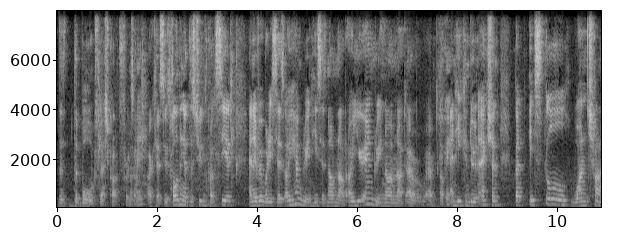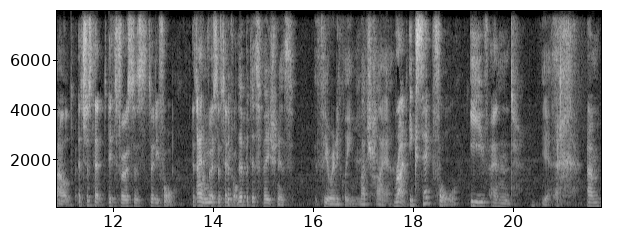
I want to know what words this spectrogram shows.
the, the board flashcard, for example. Okay. Okay. so he's holding it, the students can't see it, and everybody says, Are you hungry? And he says, No, I'm not. Are you angry? No, I'm not. Oh, um, Okay. And he can do an action, but it's still one child. It's just that it's versus 34. It's one versus 34. the participation is theoretically much higher. right, except for Eve and. Yes. Um,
